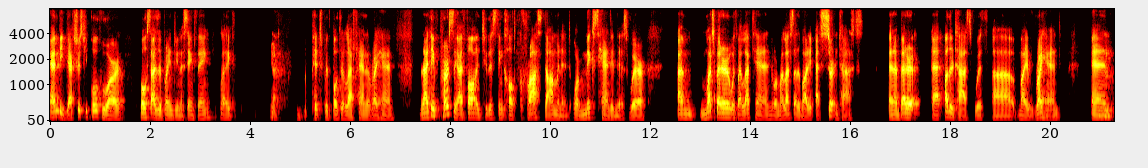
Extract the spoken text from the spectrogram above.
ambidextrous people who are both sides of the brain doing the same thing, like yeah, pitch with both their left hand and right hand. And I think personally, I fall into this thing called cross dominant or mixed handedness, where I'm much better with my left hand or my left side of the body at certain tasks, and I'm better at other tasks with uh, my right hand. And mm-hmm.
